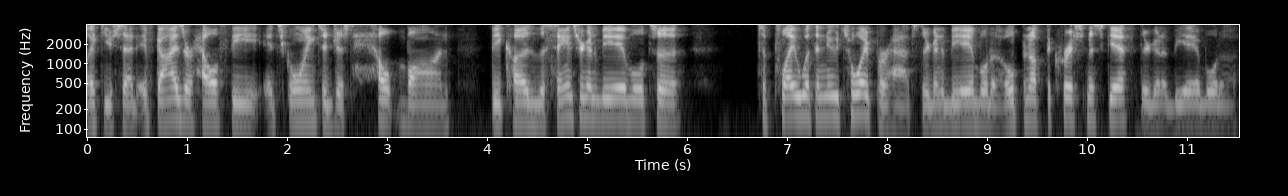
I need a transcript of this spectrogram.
like you said, if guys are healthy, it's going to just help Baun because the Saints are going to be able to to play with a new toy perhaps. They're going to be able to open up the Christmas gift. They're going to be able to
